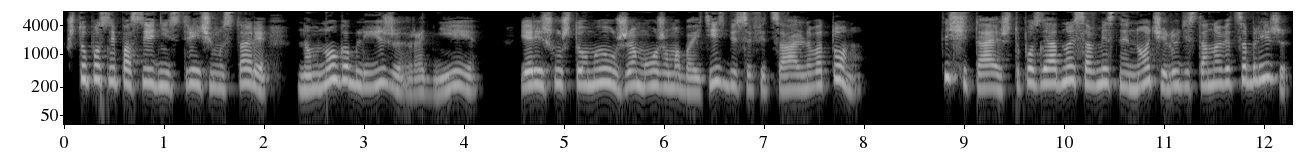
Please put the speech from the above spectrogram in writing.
что после последней встречи мы стали намного ближе, роднее. Я решил, что мы уже можем обойтись без официального тона. Ты считаешь, что после одной совместной ночи люди становятся ближе?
